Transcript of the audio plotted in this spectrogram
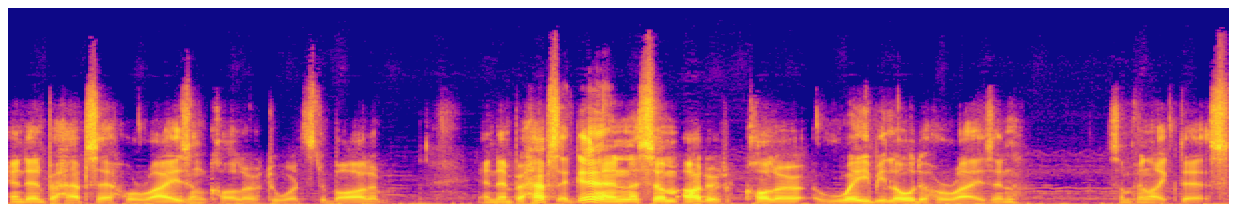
and then perhaps a horizon color towards the bottom. And then perhaps again some other color way below the horizon, something like this.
